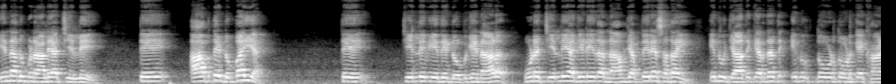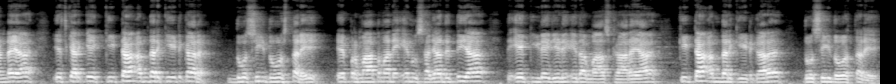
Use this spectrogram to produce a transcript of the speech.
ਇਹਨਾਂ ਨੂੰ ਬਣਾ ਲਿਆ ਚੇਲੇ, ਤੇ ਆਪ ਤੇ ਡੁੱਬਾ ਹੀ ਆ ਤੇ ਚੇਲੇ ਵੀ ਇਹਦੇ ਡੁੱਬ ਗਏ ਨਾਲ, ਹੁਣ ਚੇਲੇ ਆ ਜਿਹੜੇ ਇਹਦਾ ਨਾਮ ਜਪਦੇ ਰਹੇ ਸਦਾ ਹੀ। ਇਹਨੂੰ ਯਾਦ ਕਰਦਾ ਤੇ ਇਹਨੂੰ ਤੋੜ ਤੋੜ ਕੇ ਖਾਣ ਆ। ਇਸ ਕਰਕੇ ਕੀਟਾਂ ਅੰਦਰ ਕੀਟ ਕਰ ਦੋਸ਼ੀ ਦੋਸ਼ ਧਰੇ। ਇਹ ਪ੍ਰਮਾਤਮਾ ਨੇ ਇਹਨੂੰ ਸਜ਼ਾ ਦਿੱਤੀ ਆ ਤੇ ਇਹ ਕੀੜੇ ਜਿਹੜੇ ਇਹਦਾ ਮਾਸ ਖਾ ਰਹੇ ਆ। ਕੀਟਾਂ ਅੰਦਰ ਕੀਟ ਕਰ ਦੋਸ਼ੀ ਦੋਸ਼ ਧਰੇ।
